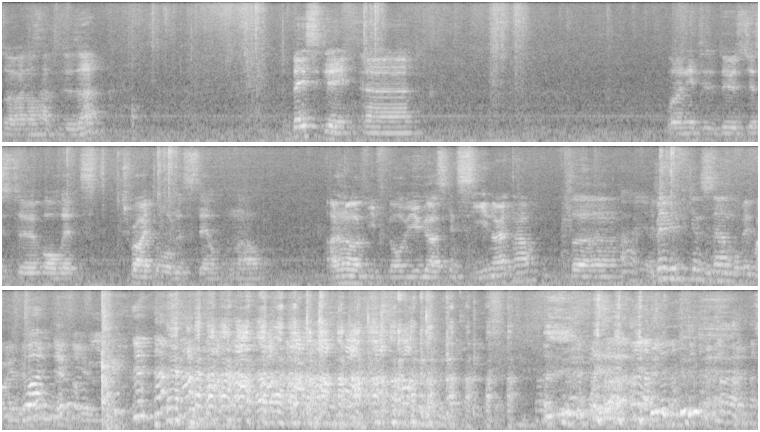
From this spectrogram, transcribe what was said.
so I don't have to do that. Basically, uh, what I need to do is just to hold it, try to hold it still. And I'll, I don't know if you, all of you guys can see it right now. The, Ah, yes. Maybe if you can stand behind me. Wonderful Yeah. view. What's that?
